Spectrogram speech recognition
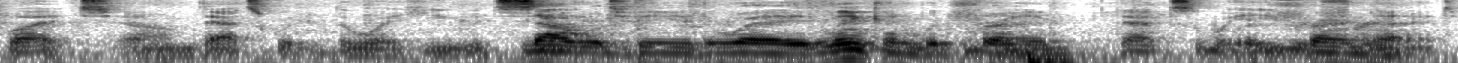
but um, that's what the way he would see that it. That would be the way Lincoln would frame. That's the way he would frame, frame it.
